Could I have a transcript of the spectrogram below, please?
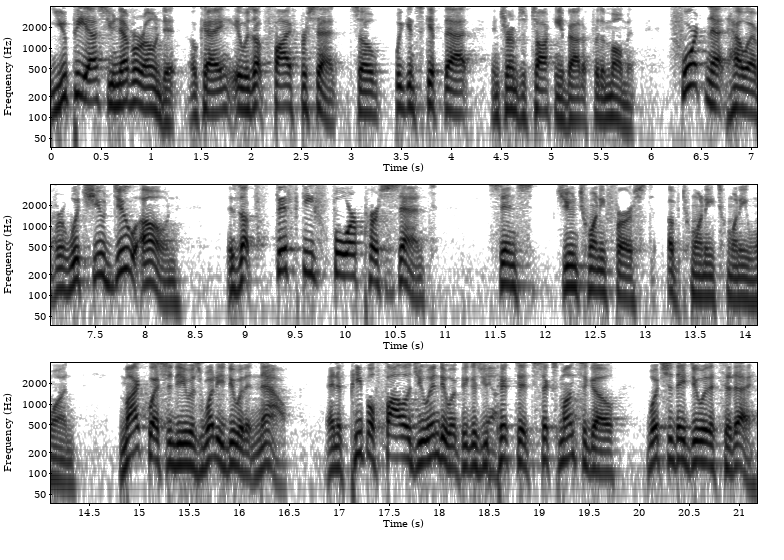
UPS, you never owned it, okay? It was up 5%. So we can skip that in terms of talking about it for the moment. Fortinet, however, which you do own, is up 54% since June 21st of 2021. My question to you is what do you do with it now? And if people followed you into it because you yeah. picked it 6 months ago, what should they do with it today?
